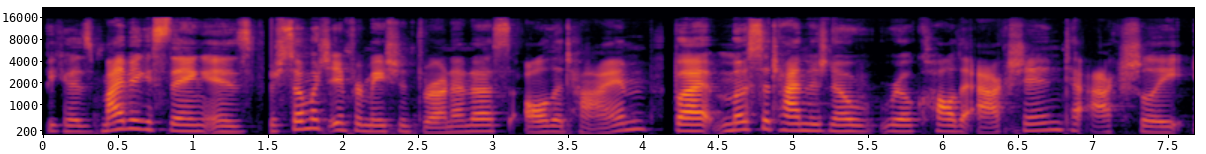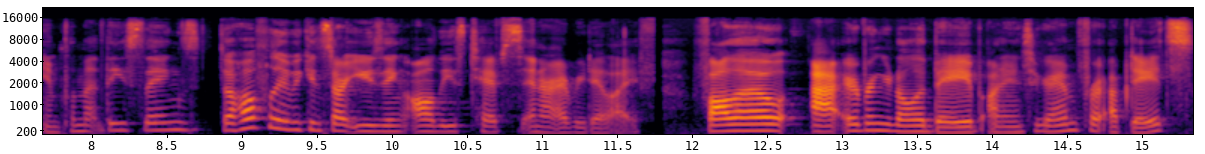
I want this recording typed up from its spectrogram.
Because my biggest thing is there's so much information thrown at us all the time, but most of the time, there's no real call to action to actually implement these things. So hopefully, we can start using all these tips in our everyday life. Follow at Urban Granola Babe on Instagram for updates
